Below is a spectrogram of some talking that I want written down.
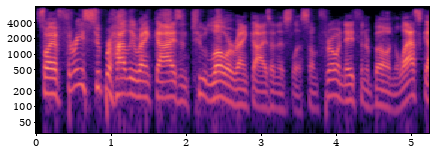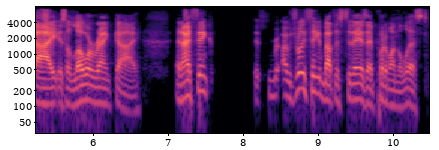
So I have three super highly ranked guys and two lower ranked guys on this list. So I'm throwing Nathan a bone. The last guy is a lower ranked guy. And I think I was really thinking about this today as I put him on the list.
